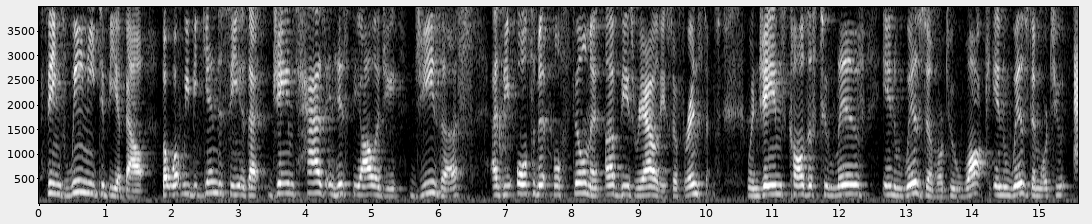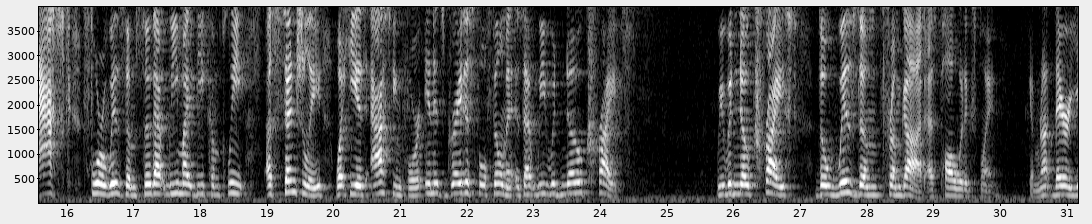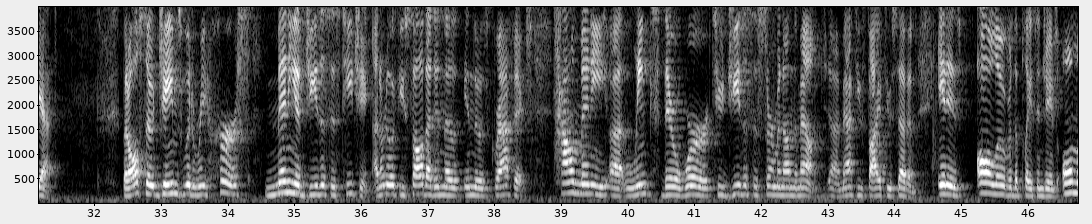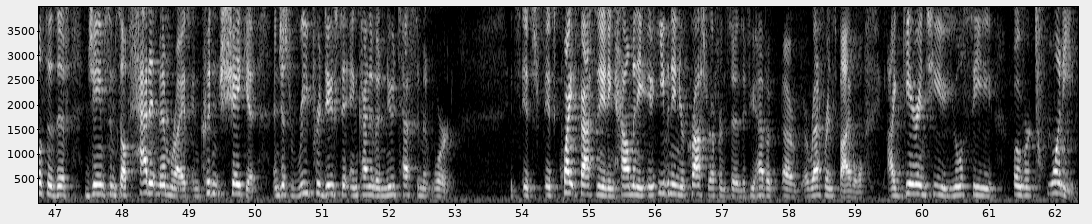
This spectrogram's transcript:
things we need to be about. But what we begin to see is that James has in his theology Jesus as the ultimate fulfillment of these realities. So, for instance, when James calls us to live in wisdom or to walk in wisdom or to ask for wisdom so that we might be complete, essentially what he is asking for in its greatest fulfillment is that we would know Christ. We would know Christ the wisdom from God, as Paul would explain. Again, we're not there yet. But also, James would rehearse many of Jesus' teaching. I don't know if you saw that in, the, in those graphics, how many uh, links there were to Jesus' Sermon on the Mount, uh, Matthew 5 through 7. It is all over the place in James, almost as if James himself had it memorized and couldn't shake it and just reproduced it in kind of a New Testament word. It's, it's, it's quite fascinating how many, even in your cross references, if you have a, a, a reference Bible, I guarantee you, you'll see over 20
